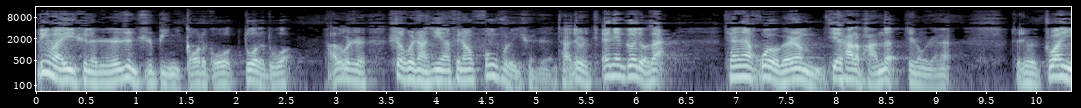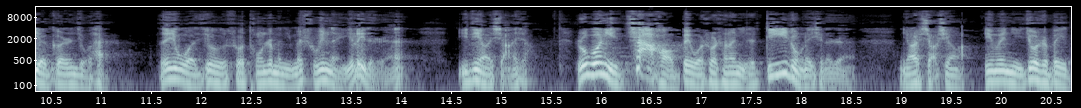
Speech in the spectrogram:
另外一群的人认知比你高的多多得多，他都是社会上经验非常丰富的一群人，他就是天天割韭菜，天天忽悠别人接他的盘的这种人，这就是专业割人韭菜。所以我就说，同志们，你们属于哪一类的人，一定要想一想。如果你恰好被我说成了你是第一种类型的人，你要小心了，因为你就是被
